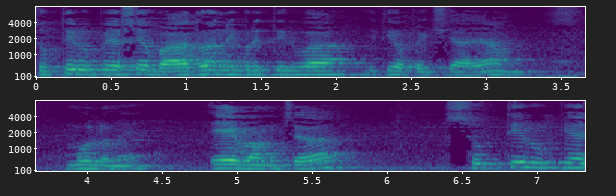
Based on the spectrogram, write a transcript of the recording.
सुक्ति रुपये से बाध निवृत्तिर्वा इति अपेक्षायाम मूल में। एवं च सुक्ति रूपय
